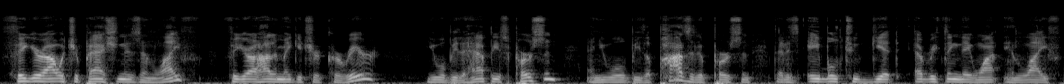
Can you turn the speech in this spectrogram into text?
Figure out what your passion is in life. Figure out how to make it your career. You will be the happiest person and you will be the positive person that is able to get everything they want in life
